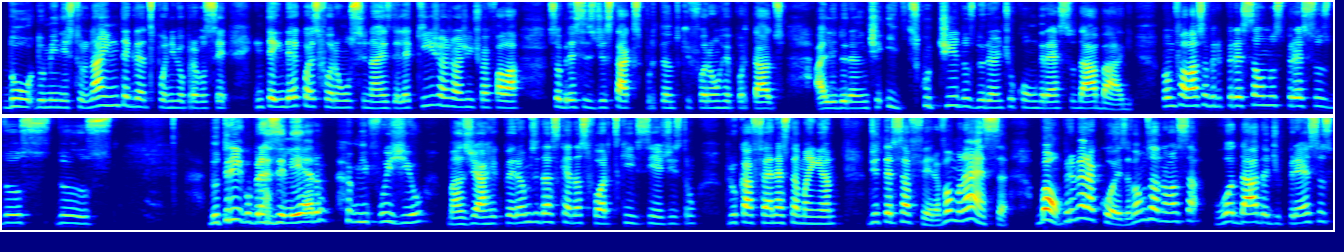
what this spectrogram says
do, do ministro na íntegra, disponível para você entender quais foram os sinais dele aqui. Já já a gente vai falar sobre esses destaques, portanto, que foram reportados ali durante e discutidos durante o congresso da ABAG. Vamos falar sobre pressão nos preços dos, dos do trigo brasileiro, me fugiu, mas já recuperamos e das quedas fortes que se registram para o café nesta manhã de terça-feira. Vamos nessa? Bom, primeira coisa, vamos à nossa rodada de preços,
